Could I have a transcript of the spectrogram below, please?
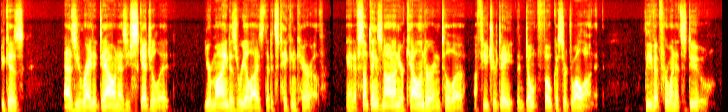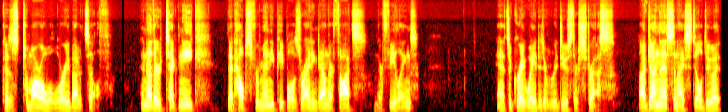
because as you write it down, as you schedule it, your mind has realized that it's taken care of. And if something's not on your calendar until a, a future date, then don't focus or dwell on it. Leave it for when it's due, because tomorrow will worry about itself. Another technique that helps for many people is writing down their thoughts, their feelings, and it's a great way to, to reduce their stress. I've done this and I still do it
